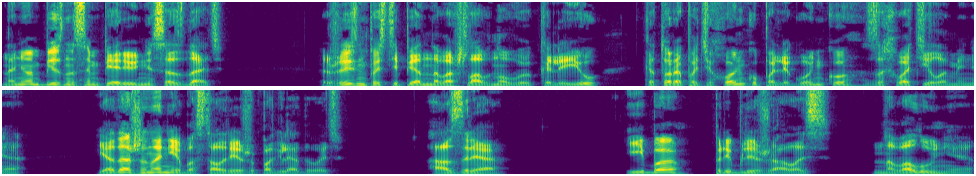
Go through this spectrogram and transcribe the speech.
на нем бизнес-империю не создать. Жизнь постепенно вошла в новую колею, которая потихоньку-полегоньку захватила меня. Я даже на небо стал реже поглядывать. А зря. Ибо приближалась новолуние.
